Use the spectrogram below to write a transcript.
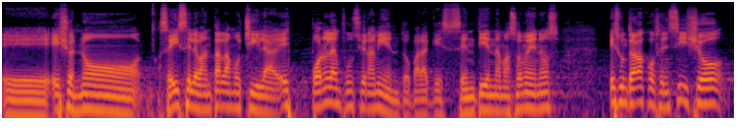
eh, ellos no, se dice levantar la mochila, es ponerla en funcionamiento para que se entienda más o menos. Es un trabajo sencillo,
